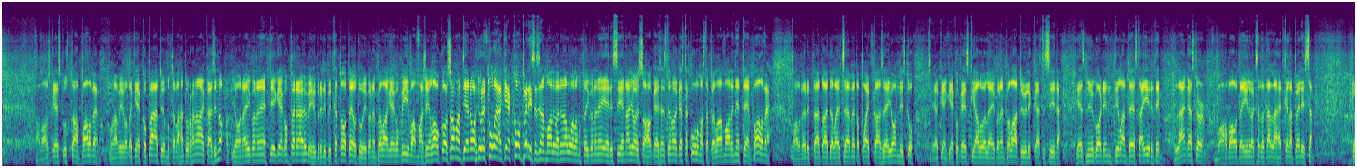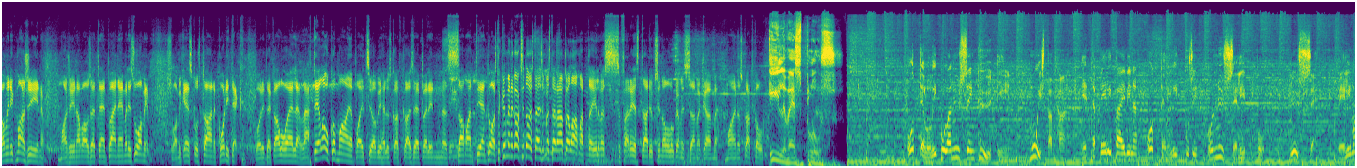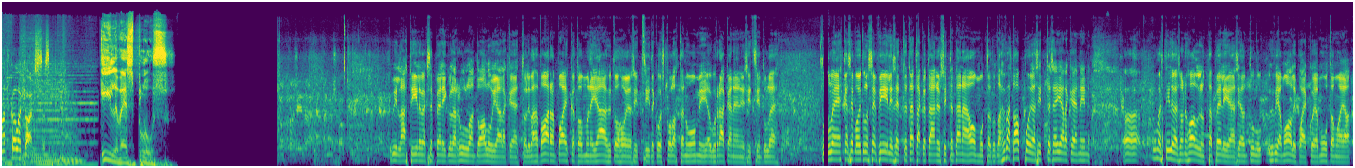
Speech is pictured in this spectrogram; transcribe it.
Avaus keskustaan, palve. Punaviivalta kiekko päätyy, mutta vähän turhan aikaisin. No, Joona Ikonen ehtii kiekon perään hyvin. Hybridi pitkä toteutuu. Ikonen pelaa kiekon viivaan. Masiin laukoo saman tien. Ohjuri tulee ja kiekko on pelissä siinä maalivahdin alueella, mutta Ikonen ei ehdi siihen ajoissa. Hakee sen sitten oikeasta kulmasta. Pelaa maalin eteen. Palve. Palve yrittää taitella itseään vetopaikkaan. Se ei onnistu. Sen jälkeen kiekko keskialueelle. Ikonen pelaa tyylikkäästi siitä Jens Nygårdin tilanteesta irti. Lancaster. Vahva ote Ilvekseltä tällä hetkellä pelissä. Dominic Majin. Majin avaus eteenpäin, Emeli Suomi. Suomi keskustaan, Koditek. Koditek alueelle, lähtee laukomaan ja paitsi vihellys katkaisee pelin saman tien tuosta. 10-12 ensimmäistä erää pelaamatta. Ilves Färjestad 1-0 lukemissa ja me käymme mainoskatkolla. Ilves Plus. Ottelulipulla Nyssen kyytiin. Muistathan, että pelipäivinä ottelulippusi on Nysse-lippu. Nysse. Pelimatkalla kanssasi. Ilves Plus. Hyvin lähti Ilveksen peli kyllä rullaan tuon alun jälkeen, että oli vähän vaaran paikka tuommoinen jäähy tohon ja sit siitä kun olisi kolahtanut omi joku räkänen, niin sitten siinä tulee tulee ehkä se voi tulla se fiilis, että tätäkö tämä nyt sitten tänään on, mutta tota, hyvä tappo ja sitten sen jälkeen niin äh, mun mielestä Ilves on nyt hallinnut tätä peliä ja siellä on tullut hyviä maalipaikkoja muutama ja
